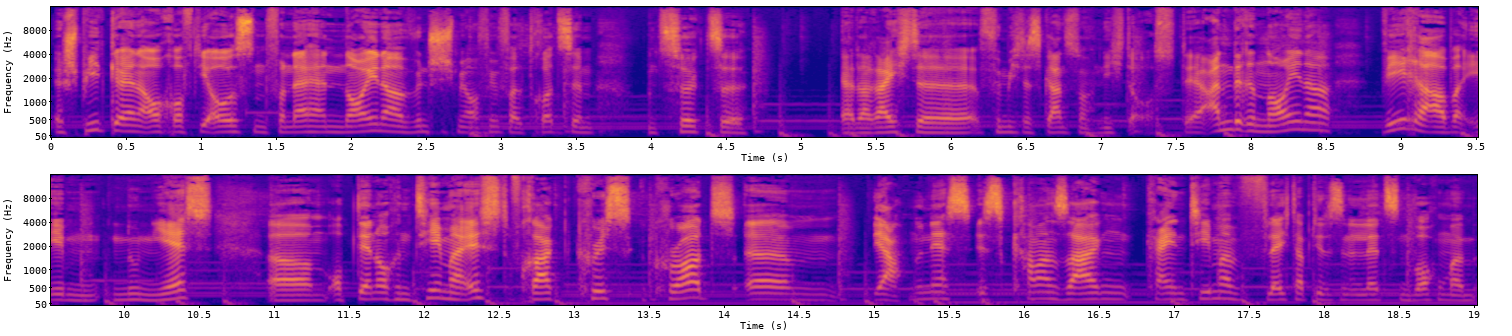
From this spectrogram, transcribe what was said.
er spielt gerne auch auf die Außen, von daher Neuner wünsche ich mir auf jeden Fall trotzdem. Und Zirkze ja, da reichte für mich das Ganze noch nicht aus. Der andere Neuner wäre aber eben Nunez. Ähm, ob der noch ein Thema ist, fragt Chris Crott. Ähm, ja, Nunez ist, kann man sagen, kein Thema. Vielleicht habt ihr das in den letzten Wochen mal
